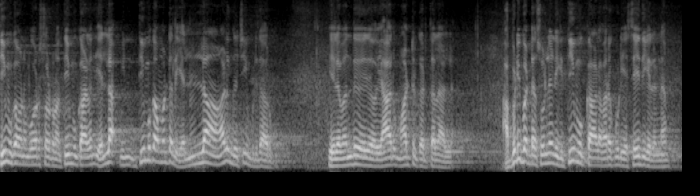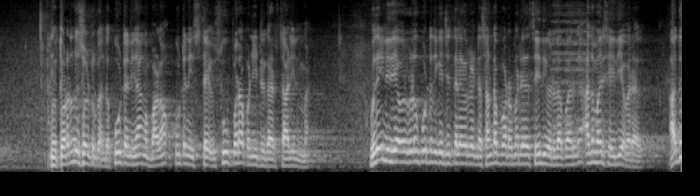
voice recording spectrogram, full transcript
திமுக நம்ம வர சொல்கிறோம் திமுகலேருந்து எல்லா திமுக மட்டும் இல்லை எல்லா ஆளுங்கட்சியும் இப்படி தான் இருக்கும். இதில் வந்து யாரும் மாற்று கருத்தெல்லாம் இல்லை. அப்படிப்பட்ட சூழ்நிலைக்கு திமுகவில் வரக்கூடிய செய்திகள் என்ன? இங்கே தொடர்ந்து சொல்லிட்டுருக்கோம். அந்த கூட்டணி தான் அங்கே பலம். கூட்டணி ஸ்டே சூப்பராக பண்ணிகிட்டு இருக்கார் ஸ்டாலின் உதயநிதி அவர்களும் கூட்டணி கட்சி தலைவர்கள்ட்ட சண்டை போடுற மாதிரி ஏதாவது செய்தி வருதா பாருங்க. அந்த மாதிரி செய்தியே வராது. அது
